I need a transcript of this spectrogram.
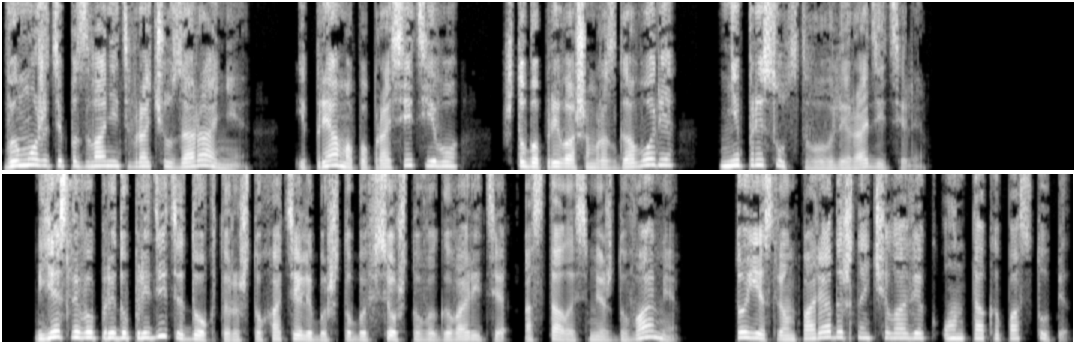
Вы можете позвонить врачу заранее и прямо попросить его, чтобы при вашем разговоре не присутствовали родители. Если вы предупредите доктора, что хотели бы, чтобы все, что вы говорите, осталось между вами, то если он порядочный человек, он так и поступит.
